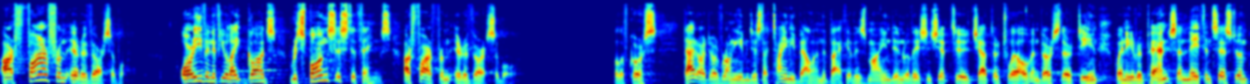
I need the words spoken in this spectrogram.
are far from irreversible. Or even, if you like, God's responses to things are far from irreversible. Well, of course, that ought to have rung even just a tiny bell in the back of his mind in relationship to chapter 12 and verse 13 when he repents and Nathan says to him,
